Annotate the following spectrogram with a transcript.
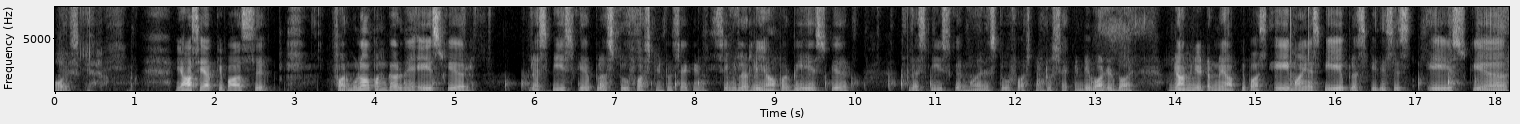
whole square यहाँ से आपके पास फार्मूला ओपन कर दें A square plus B square plus two first into second. Similarly यहाँ पर भी A square plus B square minus two first into second divided by denominator में आपके पास A minus B, A plus B this is A square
